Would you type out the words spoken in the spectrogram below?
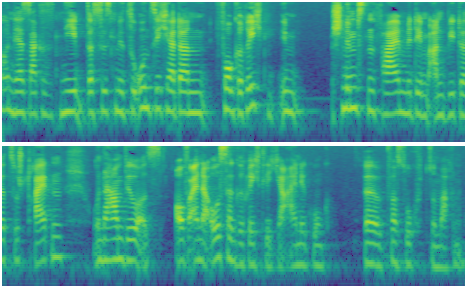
Und er sagt, nee, das ist mir zu unsicher, dann vor Gericht im schlimmsten Fall mit dem Anbieter zu streiten. Und da haben wir uns auf eine außergerichtliche Einigung äh, versucht zu machen.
